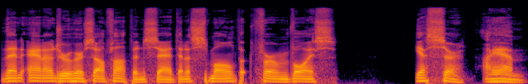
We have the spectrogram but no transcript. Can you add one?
Then Anna drew herself up and said in a small but firm voice, Yes, sir, I am.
